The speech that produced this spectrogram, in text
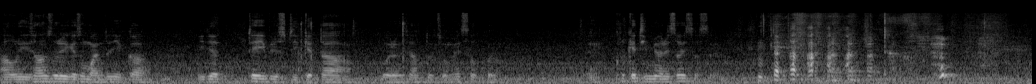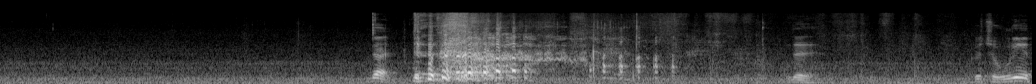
아 우리 이상한 소리 계속 만드니까 이제 테이프일 수도 있겠다 뭐 이런 생각도 좀 했었고요. 네, 그렇게 뒷면에 써 있었어요. 네. 네. 그렇죠. 우리의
